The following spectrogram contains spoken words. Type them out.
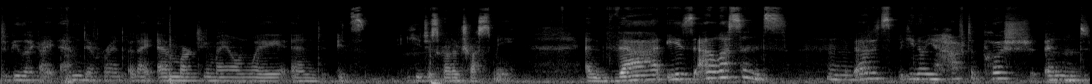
to be like i am different and i am marking my own way and it's you just got to trust me. And that is adolescence. Mhm. that is you know you have to push and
